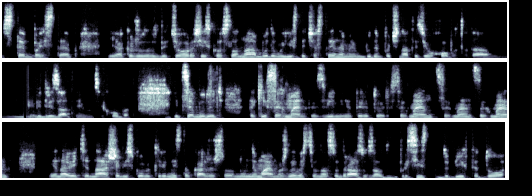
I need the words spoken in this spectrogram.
степ бай степ. Я кажу завжди, цього російського слона будемо їсти частинами, будемо починати з його хобота, да? відрізати його цей хобот. І це будуть такі сегменти звільнення території. Сегмент, сегмент, сегмент. І навіть наше військове керівництво каже, що ну немає можливості у нас одразу за один присіст добігти до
